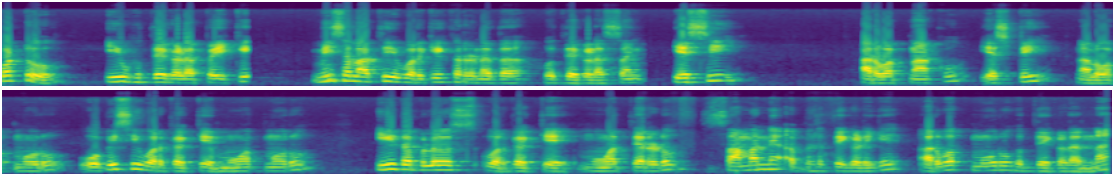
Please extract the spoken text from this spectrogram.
ಒಟ್ಟು ಈ ಹುದ್ದೆಗಳ ಪೈಕಿ ಮೀಸಲಾತಿ ವರ್ಗೀಕರಣದ ಹುದ್ದೆಗಳ ಸಂಖ್ಯೆ ಎಸ್ ಸಿ ಅರವತ್ನಾಲ್ಕು ಎಸ್ ಟಿ ನಲವತ್ತ್ಮೂರು ಒ ಬಿ ಸಿ ವರ್ಗಕ್ಕೆ ಮೂವತ್ತ್ಮೂರು ಇ ಡಬ್ಲ್ಯೂ ಎಸ್ ವರ್ಗಕ್ಕೆ ಮೂವತ್ತೆರಡು, ಸಾಮಾನ್ಯ ಅಭ್ಯರ್ಥಿಗಳಿಗೆ ಅರವತ್ತ್ಮೂರು ಹುದ್ದೆಗಳನ್ನು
